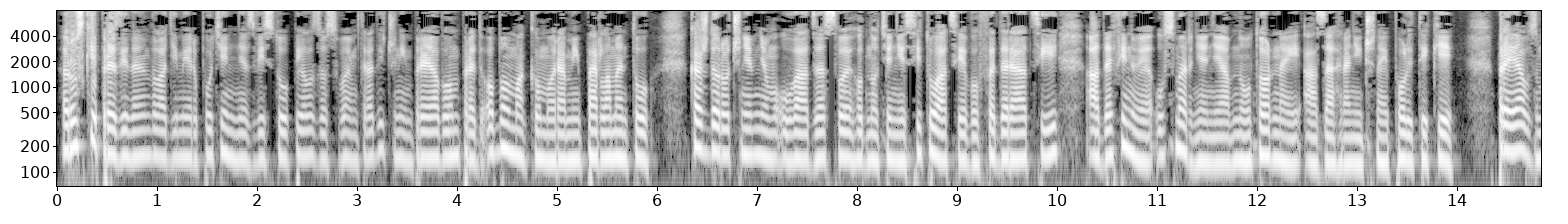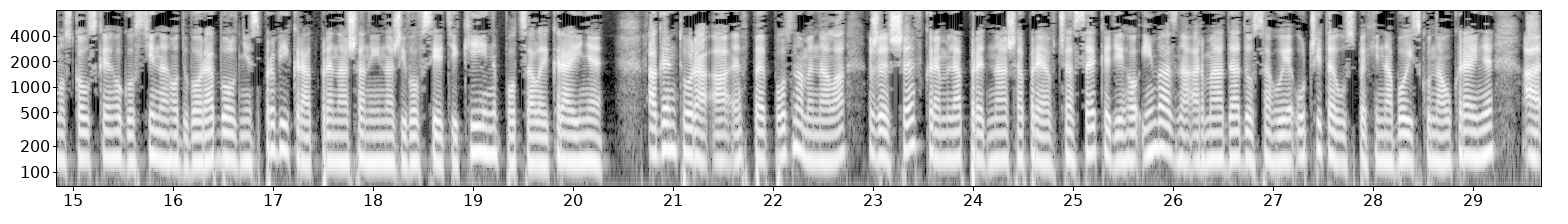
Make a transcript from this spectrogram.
Ruský prezident Vladimír Putin dnes vystúpil so svojím tradičným prejavom pred oboma komorami parlamentu. Každoročne v ňom uvádza svoje hodnotenie situácie vo federácii a definuje usmernenia vnútornej a zahraničnej politiky. Prejav z Moskovského gostinného dvora bol dnes prvýkrát prenášaný naživo v sieti Kín po celej krajine. Agentúra AFP poznamenala, že šéf Kremľa prednáša prejav v čase, keď jeho invázna armáda dosahuje určité úspechy na boisku na Ukrajine a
